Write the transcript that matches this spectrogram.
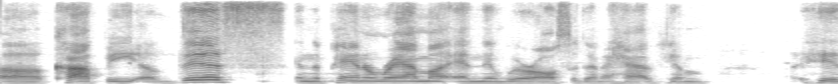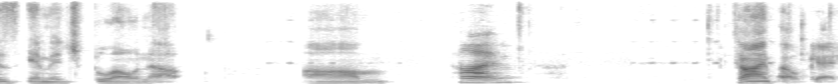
a copy of this in the panorama. And then we're also gonna have him, his image blown up. Um, time. Time, okay.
